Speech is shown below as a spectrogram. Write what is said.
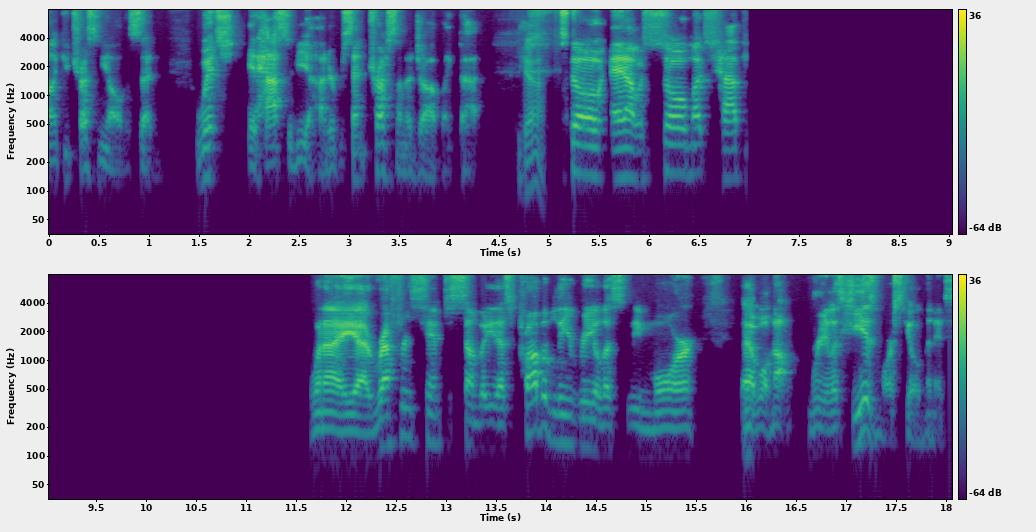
Like you trust me all of a sudden, which it has to be hundred percent trust on a job like that. Yeah. So, and I was so much happy when I uh, referenced him to somebody that's probably realistically more, uh, well, not realist. He is more skilled than it.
